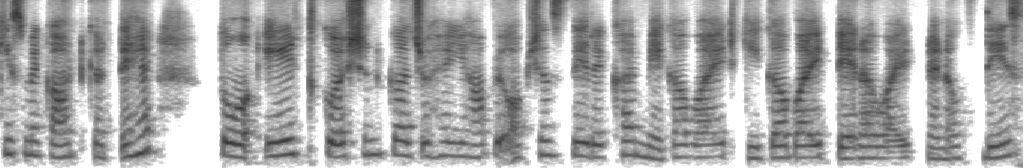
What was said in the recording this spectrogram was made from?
किसमें काउंट करते हैं? तो एट्थ क्वेश्चन का जो है यहाँ पे ऑप्शंस दे रखा है megabyte gigabyte terabyte none of this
